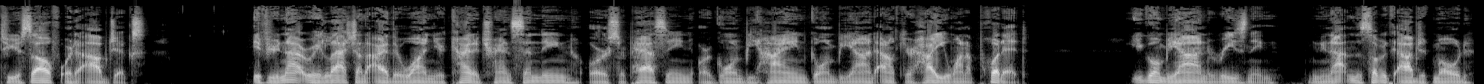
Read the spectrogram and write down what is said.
to yourself or to objects if you're not really latched on either one, you're kind of transcending or surpassing or going behind, going beyond. I don't care how you want to put it. You're going beyond reasoning. When you're not in the subject object mode,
